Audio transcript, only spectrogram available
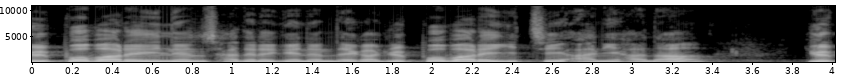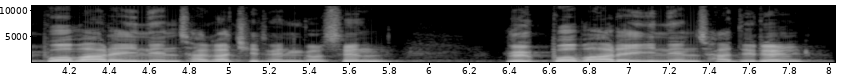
율법 아래 있는 자들에게는 내가 율법 아래 있지 아니하나 율법 아래 있는 자같이 된 것은 율법 아래 있는 자들을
